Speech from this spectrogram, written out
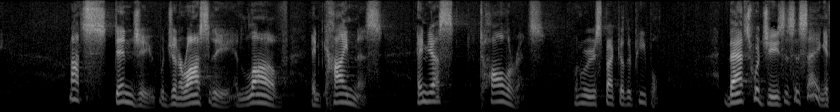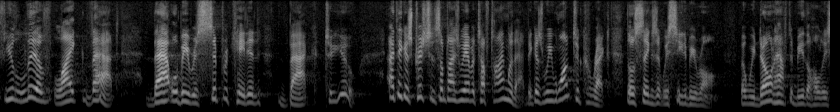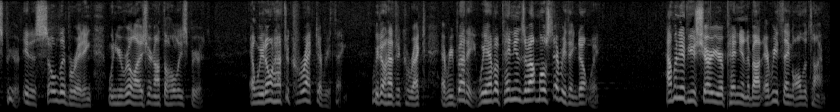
Not stingy with generosity and love and kindness and yes, tolerance. when we respect other people. That's what Jesus is saying. If you live like that, that will be reciprocated back to you. I think as Christians, sometimes we have a tough time with that because we want to correct those things that we see to be wrong. But we don't have to be the Holy Spirit. It is so liberating when you realize you're not the Holy Spirit. And we don't have to correct everything. We don't have to correct everybody. We have opinions about most everything, don't we? How many of you share your opinion about everything all the time?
